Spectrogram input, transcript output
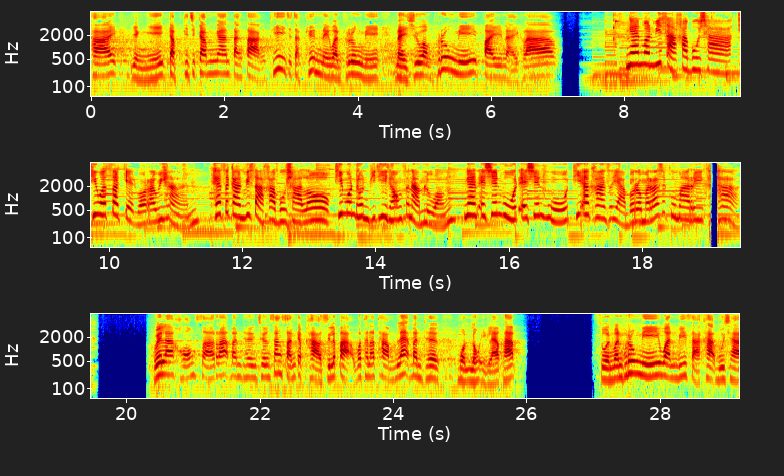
ท้ายอย่างนี้กับกิจกรรมงานต่างๆ ที่จะจัดขึ้นในวันพรุ่งนี้ในช่วงพรุ่งนี้ไปไหนครับ งานวันวิสาขาบูชา ที่วัดสะเกตวรวิหาร เทศกาลวิสาขาบูชาโลก ที่มณฑลพิธีท้องสนามหลวง งานเอเชียนวูดเอเชียนฮูดที่อาคารสยามบรมราชกุมารีค่ะ เวลาของสาระบันเทิงเชิงสร้างสรรค์กับข่าวศิลปะวัฒนธรรมและบันเทิงหมดลงอีกแล้วครับ ส่วนวันพรุ่งนี้วันวิสาขาบูชา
